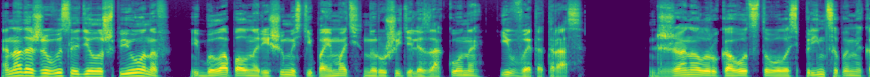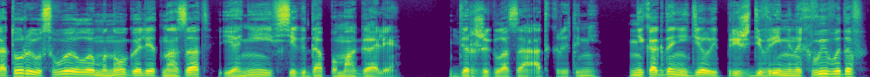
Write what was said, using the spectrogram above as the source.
Она даже выследила шпионов и была полна решимости поймать нарушителя закона и в этот раз. Джанел руководствовалась принципами, которые усвоила много лет назад, и они ей всегда помогали. Держи глаза открытыми, никогда не делай преждевременных выводов,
